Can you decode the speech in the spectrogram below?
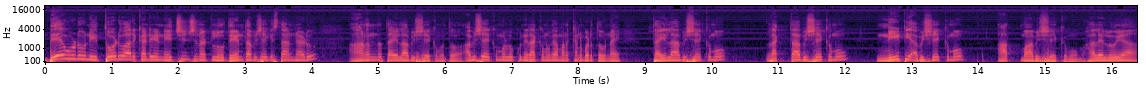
దేవుడు నీ తోడి వారి కంటే నేను హెచ్చించినట్లు దేనితో అభిషేకిస్తా అంటున్నాడు? ఆనంద తైలాభిషేకముతో. అభిషేకములు కొన్ని రకములుగా మనకు కనబడుతూ ఉన్నాయి. తైలాభిషేకము రక్తాభిషేకము నీటి అభిషేకము ఆత్మాభిషేకము. హలెలుయ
